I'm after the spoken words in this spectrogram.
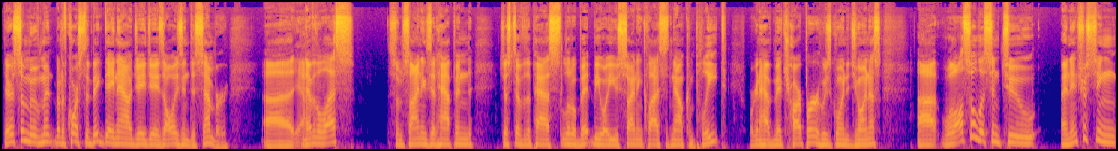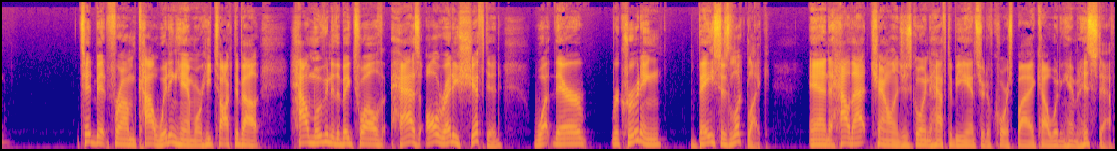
there's some movement, but of course, the big day now, JJ, is always in December. Uh, Yeah. Nevertheless, some signings that happened just over the past little bit. BYU signing class is now complete. We're going to have Mitch Harper, who's going to join us. Uh, we'll also listen to an interesting tidbit from Kyle Whittingham where he talked about how moving to the Big 12 has already shifted what their recruiting base has looked like and how that challenge is going to have to be answered, of course, by Kyle Whittingham and his staff.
